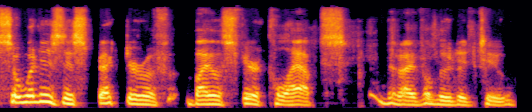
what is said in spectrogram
So what is this specter of biosphere collapse that I've alluded to?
